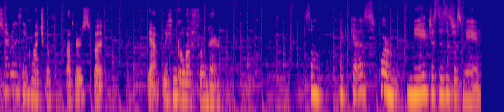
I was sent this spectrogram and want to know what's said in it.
can't really think much of others but yeah we can go off from there. Some I guess for me, just this is just me.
